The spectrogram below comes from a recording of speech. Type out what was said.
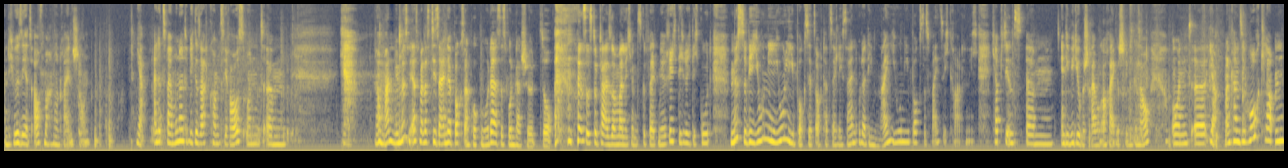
Und ich will sie jetzt aufmachen und reinschauen. Ja, alle zwei Monate, wie gesagt, kommt sie raus und ähm, Oh Mann, wir müssen erstmal das Design der Box angucken, oder? Es ist wunderschön. So, es ist total sommerlich und es gefällt mir richtig, richtig gut. Müsste die Juni-Juli-Box jetzt auch tatsächlich sein oder die Mai-Juni-Box, das weiß ich gerade nicht. Ich habe sie ins, ähm, in die Videobeschreibung auch reingeschrieben, genau. Und äh, ja, man kann sie hochklappen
